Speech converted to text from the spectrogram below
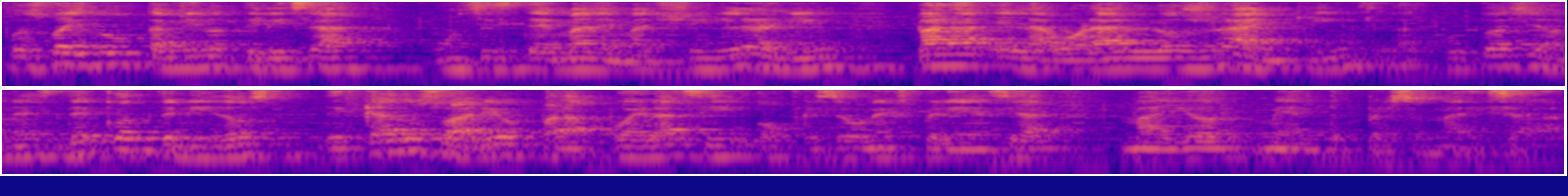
pues Facebook también utiliza un sistema de machine learning para elaborar los rankings, las puntuaciones de contenidos de cada usuario para poder así ofrecer una experiencia mayormente personalizada.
